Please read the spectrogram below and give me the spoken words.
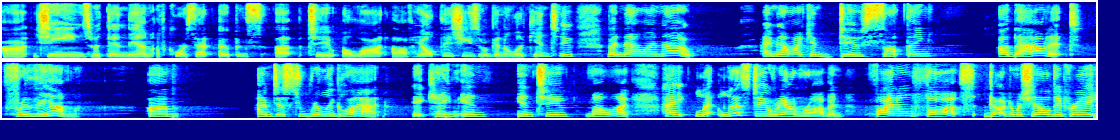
uh, genes within them. Of course, that opens up to a lot of health issues we're going to look into. But now I know. And now I can do something about it for them. Um, I'm just really glad it came in into my life. Hey, let, us do round robin. Final thoughts, Dr. Michelle DuPre?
